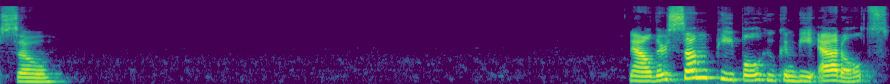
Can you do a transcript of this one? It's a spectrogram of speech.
So now there's some people who can be adults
